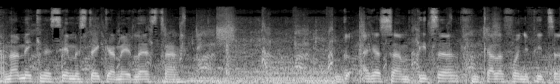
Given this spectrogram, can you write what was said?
I'm not making the same mistake I made last time. Go- I got some pizza from California Pizza,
